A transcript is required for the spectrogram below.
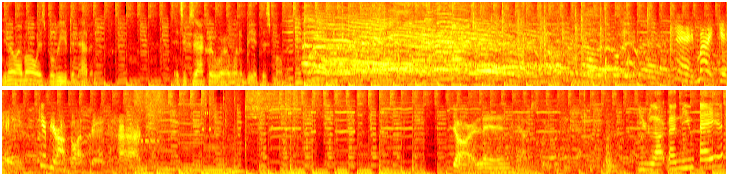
You know, I've always believed in heaven. It's exactly where I want to be at this moment. Hey, Mikey, give your uncle a big hug. Darling, how sweet. You like my new hat?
